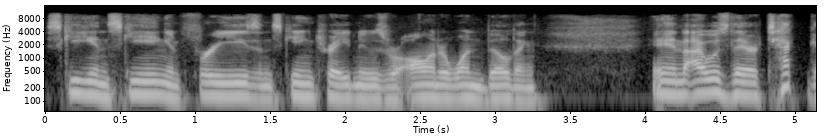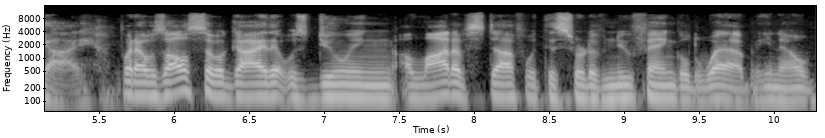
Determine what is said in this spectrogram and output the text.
Ski and Skiing and Freeze and Skiing Trade News were all under one building. And I was their tech guy, but I was also a guy that was doing a lot of stuff with this sort of newfangled web, you know,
